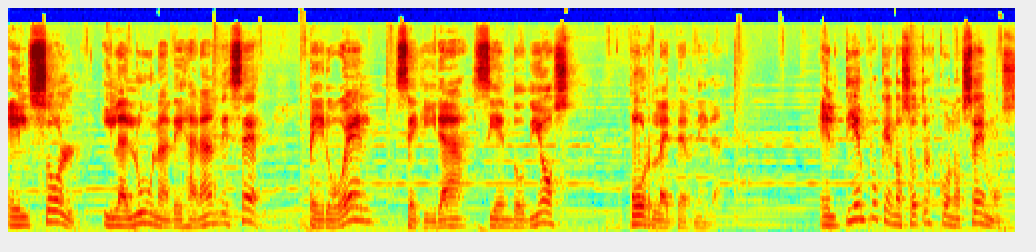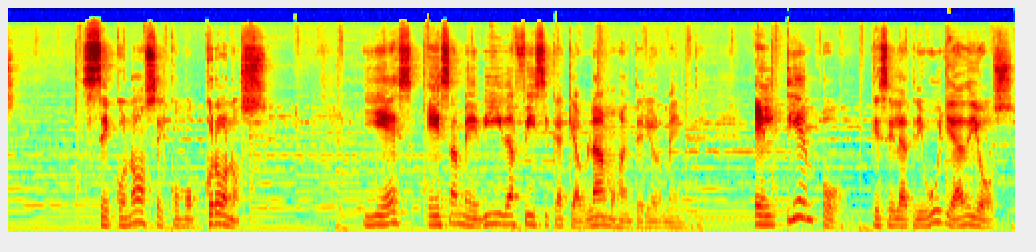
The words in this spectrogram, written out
El sol y la luna dejarán de ser, pero Él seguirá siendo Dios por la eternidad. El tiempo que nosotros conocemos se conoce como cronos y es esa medida física que hablamos anteriormente. El tiempo que se le atribuye a Dios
